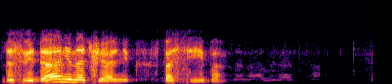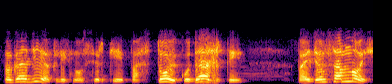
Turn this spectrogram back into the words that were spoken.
«До свидания, начальник. Спасибо». «Погоди!» — окликнул Сергей. «Постой! Куда же ты? Пойдем со мной!»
